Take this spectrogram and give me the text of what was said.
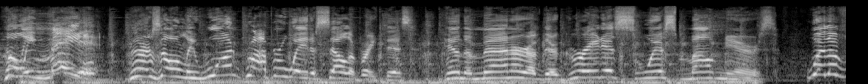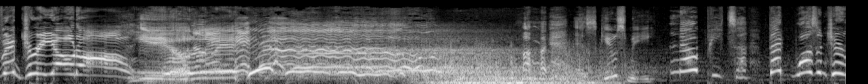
we made it! There's only one proper way to celebrate this, in the manner of the greatest Swiss mountaineers. With a victory yodel! Excuse me. No, Pizza. That wasn't your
